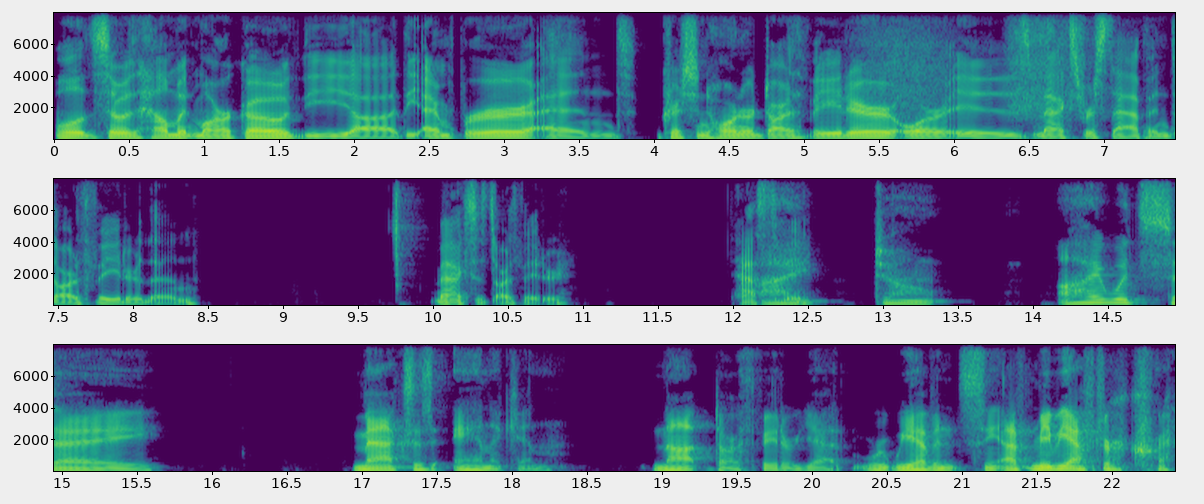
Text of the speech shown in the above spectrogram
Well, so is Helmut Marko the uh, the Emperor and Christian Horner Darth Vader, or is Max Verstappen Darth Vader then? Max is Darth Vader. Has to I be. don't. I would say Max is Anakin, not Darth Vader yet. We're, we haven't seen after, maybe after a crash.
